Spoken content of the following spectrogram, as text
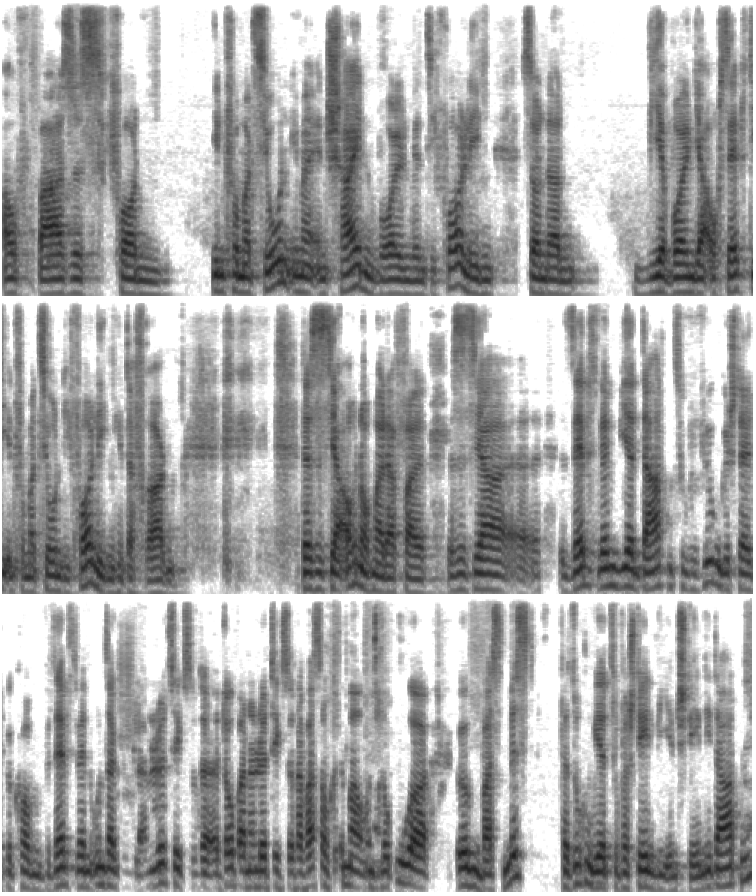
auf Basis von Informationen immer entscheiden wollen, wenn sie vorliegen, sondern wir wollen ja auch selbst die Informationen, die vorliegen, hinterfragen. Das ist ja auch nochmal der Fall. Das ist ja, äh, selbst wenn wir Daten zur Verfügung gestellt bekommen, selbst wenn unser Google Analytics oder Adobe Analytics oder was auch immer unsere Uhr irgendwas misst, versuchen wir zu verstehen, wie entstehen die Daten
